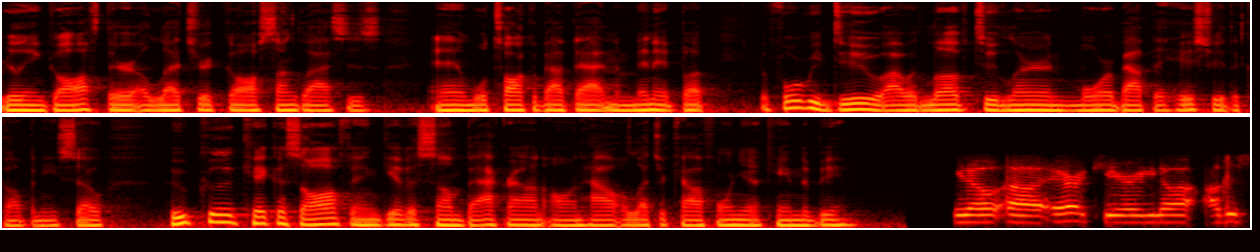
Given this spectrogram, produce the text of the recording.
really in golf, their electric golf sunglasses. And we'll talk about that in a minute. But before we do, I would love to learn more about the history of the company. So, who could kick us off and give us some background on how Electric California came to be? You know, uh, Eric here. You know, I'll just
